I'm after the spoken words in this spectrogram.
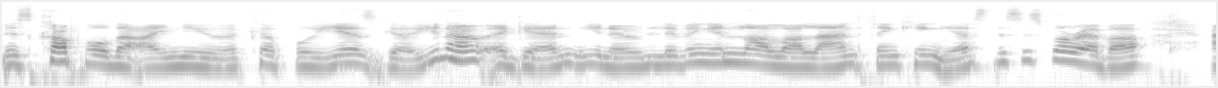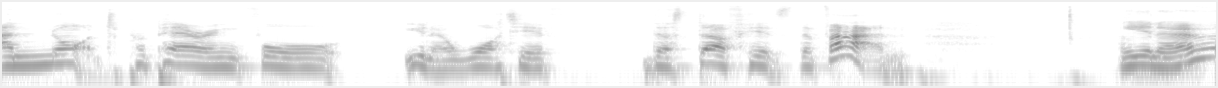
this couple that I knew a couple years ago, you know, again, you know, living in La La Land, thinking, yes, this is forever, and not preparing for, you know, what if the stuff hits the fan you know?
